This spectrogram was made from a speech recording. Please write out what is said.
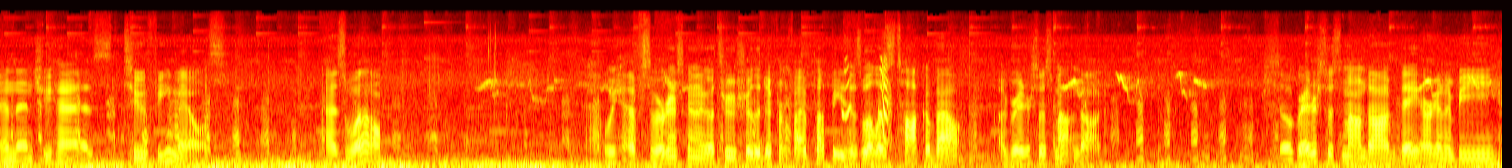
And then she has two females as well. Uh, we have, so we're just gonna go through, show the different five puppies, as well as talk about a Greater Swiss Mountain Dog. So Greater Swiss Mountain Dog, they are gonna be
